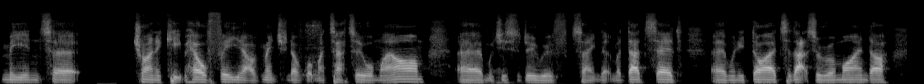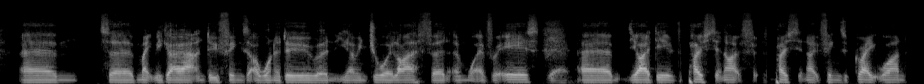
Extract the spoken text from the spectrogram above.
me into trying to keep healthy. You know, I've mentioned I've got my tattoo on my arm, um, which is to do with saying that my dad said uh, when he died. So that's a reminder um, to make me go out and do things that I want to do and you know enjoy life and, and whatever it is. Yeah. Um, the idea of the post-it note post-it note thing's a great one.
